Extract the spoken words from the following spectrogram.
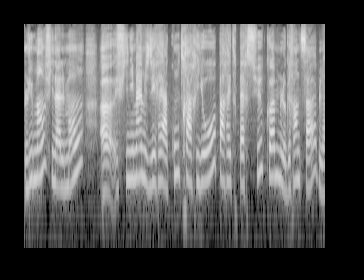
l'humain, finalement, finit même, je dirais, à contrario, par être perçu comme le grain de sable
